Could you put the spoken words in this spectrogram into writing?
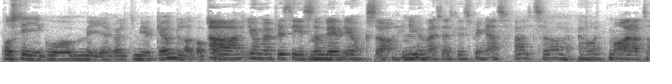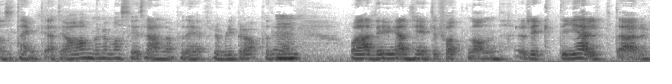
på stig och myr och lite mjuka underlag också. Ja, jo men precis så mm. blev det också. I och mm. med att jag skulle springa asfalt så, och ett maraton så tänkte jag att ja, men då måste jag träna på det för att bli bra på det. Mm. Och hade egentligen inte fått någon riktig hjälp där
